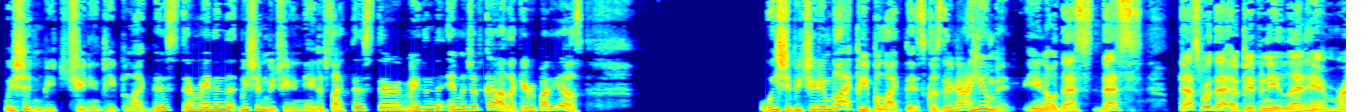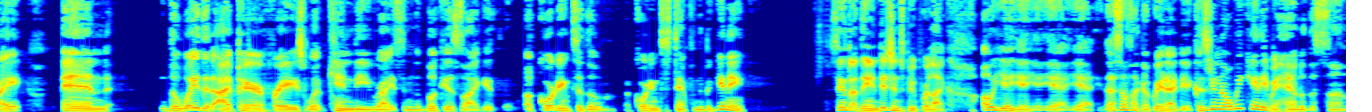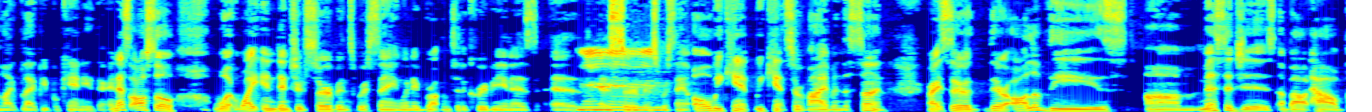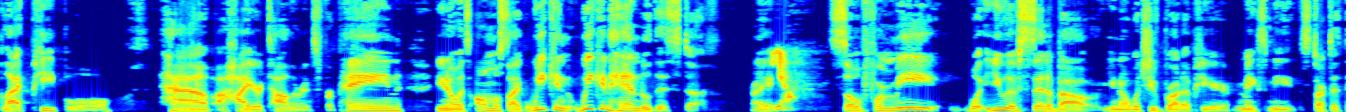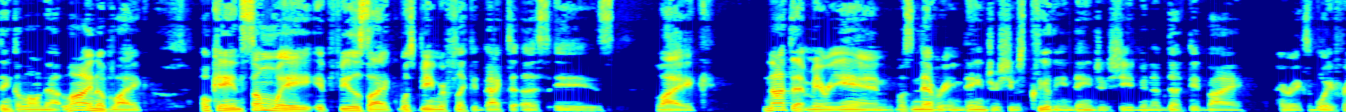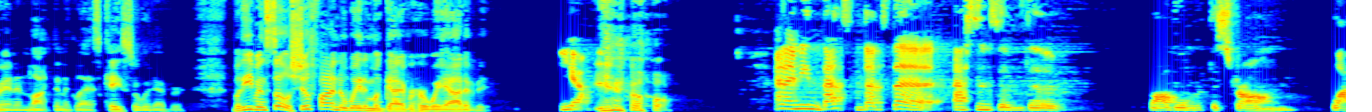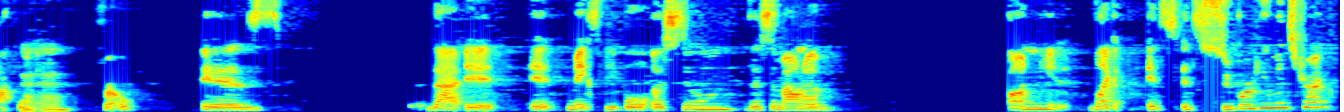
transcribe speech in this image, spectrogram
we shouldn't be treating people like this. They're made in the we shouldn't be treating natives like this. They're made in the image of God like everybody else. We should be treating black people like this because they're not human. You know that's that's that's where that epiphany led him right and the way that I paraphrase what Kendi writes in the book is like, it, according to the, according to Stamp from the beginning, seems like the indigenous people were like, oh yeah, yeah, yeah, yeah, yeah. That sounds like a great idea. Cause you know, we can't even handle the sun like black people can either. And that's also what white indentured servants were saying when they brought them to the Caribbean as, as, as Mm. servants were saying, oh, we can't, we can't survive in the sun. Right. So there are all of these, um, messages about how black people have a higher tolerance for pain. You know, it's almost like we can, we can handle this stuff. Right. yeah. So for me, what you have said about, you know, what you've brought up here makes me start to think along that line of like, okay, in some way it feels like what's being reflected back to us is like, not that Marianne was never in danger. She was clearly in danger. She had been abducted by her ex-boyfriend and locked in a glass case or whatever. But even so, she'll find a way to MacGyver her way out of it. Yeah. You know? And I mean, that's that's the essence of the problem with the strong black woman mm-hmm. trope is that it it makes people assume this amount of un like it's it's superhuman strength,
